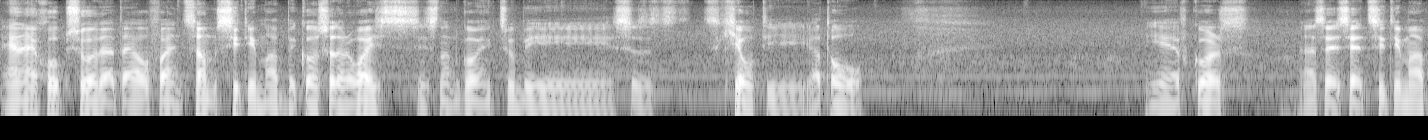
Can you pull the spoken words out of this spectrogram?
and I hope so that I'll find some city map because otherwise it's not going to be healthy at all. Yeah of course. As I said city map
